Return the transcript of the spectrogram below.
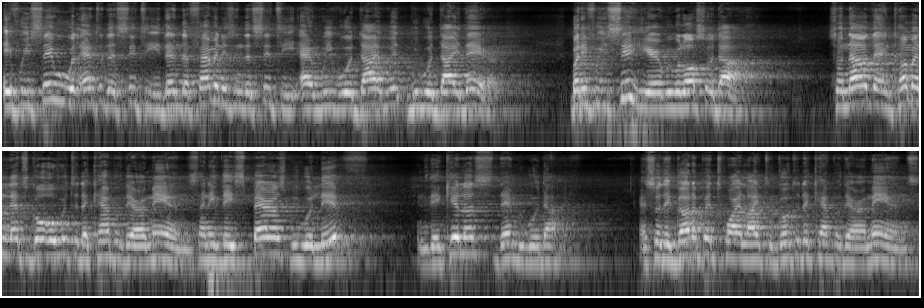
If we say we will enter the city, then the famine is in the city, and we will die, we will die there. But if we sit here, we will also die. So now then, come and let's go over to the camp of the Arameans. And if they spare us, we will live. And if they kill us, then we will die. And so they got up at twilight to go to the camp of the Arameans.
